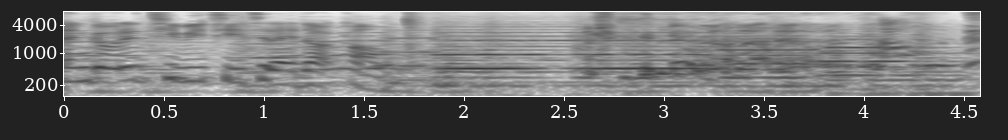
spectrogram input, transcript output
And go to tvttoday.com.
